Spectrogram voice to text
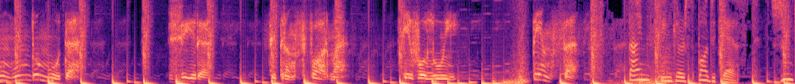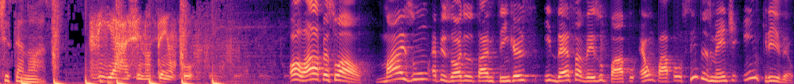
O mundo muda, gira, se transforma, evolui. Pensa. Time Thinkers Podcast. Junte-se a nós. Viaje no tempo. Olá, pessoal! Mais um episódio do Time Thinkers e dessa vez o papo é um papo simplesmente incrível.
